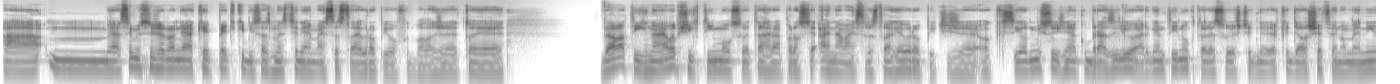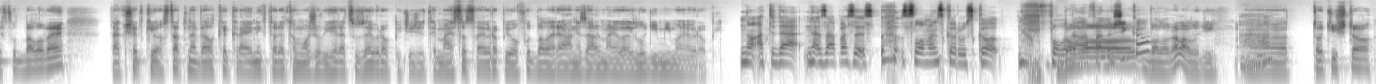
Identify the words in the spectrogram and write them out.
a mm, ja si myslím, že do nejakej peťky by sa zmestili aj majstrovstvá Európy vo futbale, že to je veľa tých najlepších tímov sveta hrá proste aj na majstrovstvách Európy. Čiže ak si odmyslíš nejakú Brazíliu a Argentínu, ktoré sú ešte nejaké ďalšie fenomény futbalové, tak všetky ostatné veľké krajiny, ktoré to môžu vyhrať, sú z Európy. Čiže tie majstrovstvá Európy vo futbale reálne zaujímajú aj ľudí mimo Európy. No a teda na zápase Slovensko-Rusko bolo, veľa fanúšikov? Bolo veľa ľudí. Aha. A, totižto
